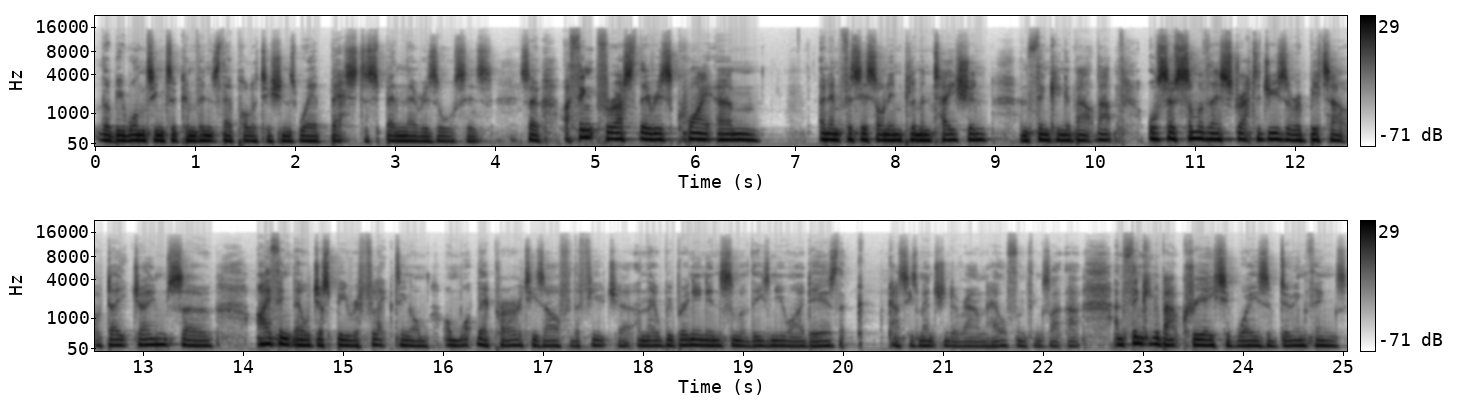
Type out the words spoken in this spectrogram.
they'll be wanting to convince their politicians where best to spend their resources. So I think for us, there is quite um, an emphasis on implementation and thinking about that. Also, some of their strategies are a bit out of date, James. So I think they'll just be reflecting on, on what their priorities are for the future, and they'll be bringing in some of these new ideas that Cassie's mentioned around health and things like that, and thinking about creative ways of doing things.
